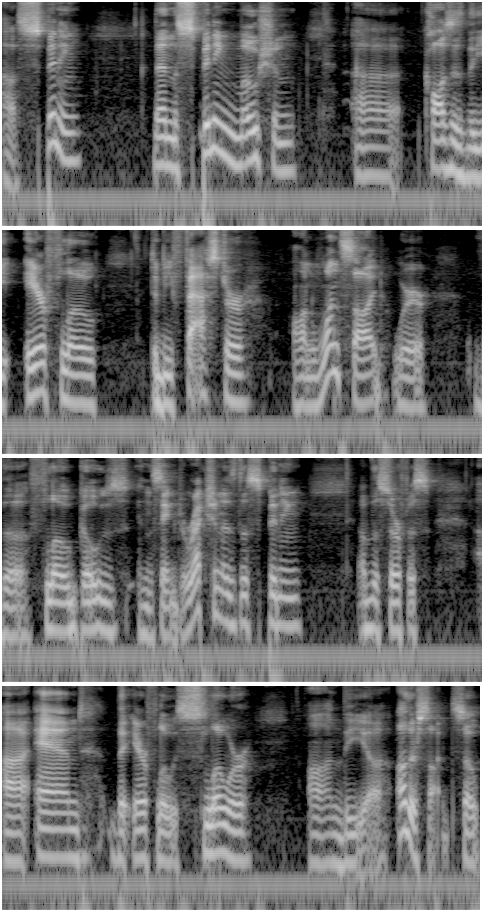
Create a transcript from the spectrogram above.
uh, spinning, then the spinning motion uh, causes the airflow to be faster on one side where the flow goes in the same direction as the spinning of the surface uh, and the airflow is slower on the uh, other side. So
